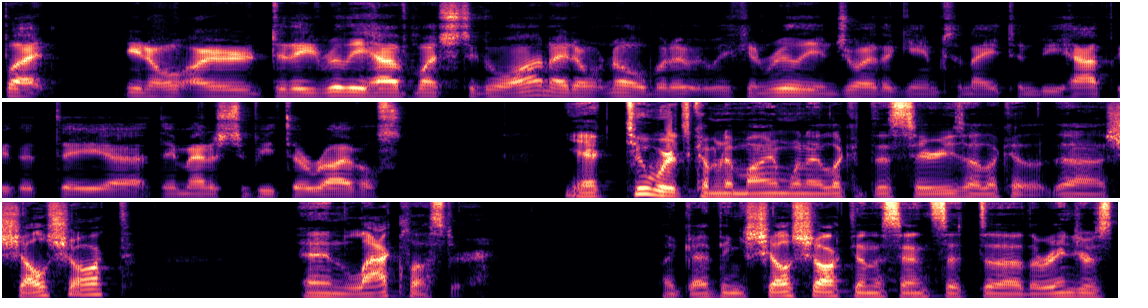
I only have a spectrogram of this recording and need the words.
But you know, are do they really have much to go on? I don't know, but it, we can really enjoy the game tonight and be happy that they uh, they managed to beat their rivals. Yeah, two words come to mind when I look at this series. I look at uh, shell shocked and lackluster. Like I think shell shocked in the sense that uh, the Rangers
